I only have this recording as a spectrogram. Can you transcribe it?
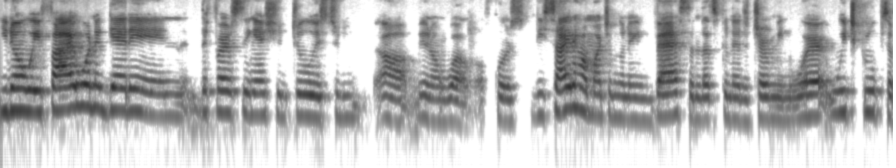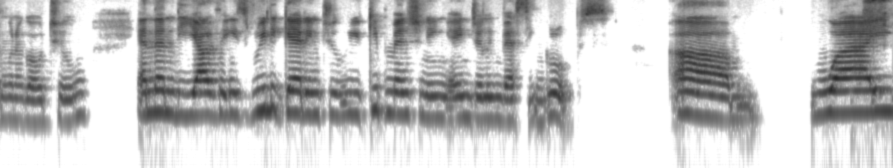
you know, if I want to get in, the first thing I should do is to, um, you know, well, of course, decide how much I'm going to invest, and that's going to determine where, which groups I'm going to go to. And then the other thing is really getting to, you keep mentioning angel investing groups. Um, why,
